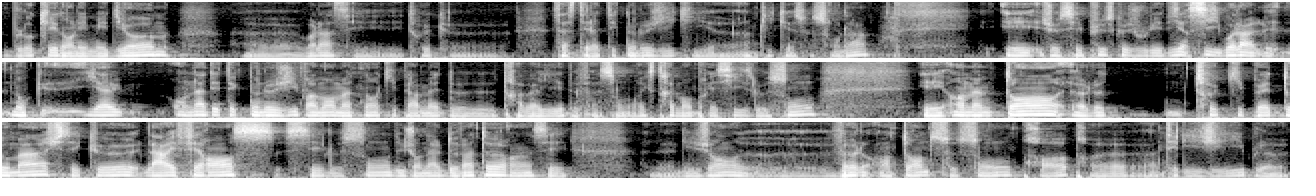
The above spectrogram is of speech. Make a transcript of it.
bloquées dans les médiums, voilà, c'est des trucs ça, c'était la technologie qui euh, impliquait ce son-là. Et je ne sais plus ce que je voulais dire. Si, voilà, donc y a, on a des technologies vraiment maintenant qui permettent de travailler de façon extrêmement précise le son. Et en même temps, euh, truc qui peut être dommage, c'est que la référence, c'est le son du journal de 20 heures. Hein. c'est les gens veulent entendre ce son propre, intelligible,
